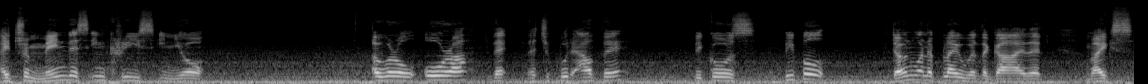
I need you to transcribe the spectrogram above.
a tremendous increase in your overall aura that, that you put out there because people don't want to play with a guy that makes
